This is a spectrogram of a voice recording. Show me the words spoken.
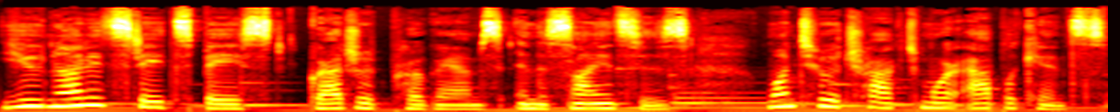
United States based graduate programs in the sciences want to attract more applicants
